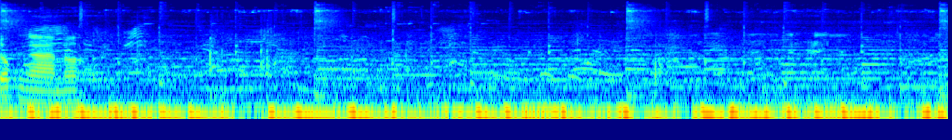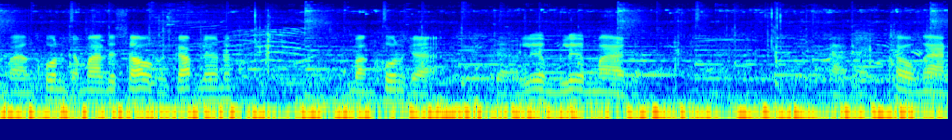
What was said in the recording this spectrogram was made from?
จบงานเนาะบางคนก็มาแต่เช้าก็กลับแล้วนะบางคนก็ก็เริ่มเริ่มมาก็หาก็เข้างาน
